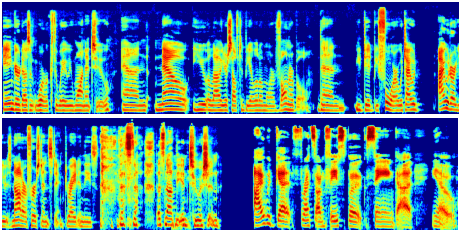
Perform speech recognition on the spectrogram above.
anger doesn't work the way we want it to. And now you allow yourself to be a little more vulnerable than you did before, which I would I would argue is not our first instinct, right? In these that's not that's not the intuition. I would get threats on Facebook saying that, you know,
